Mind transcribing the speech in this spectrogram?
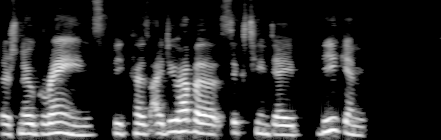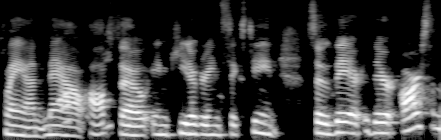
there's no grains because I do have a 16 day vegan plan now also in keto green 16 so there there are some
